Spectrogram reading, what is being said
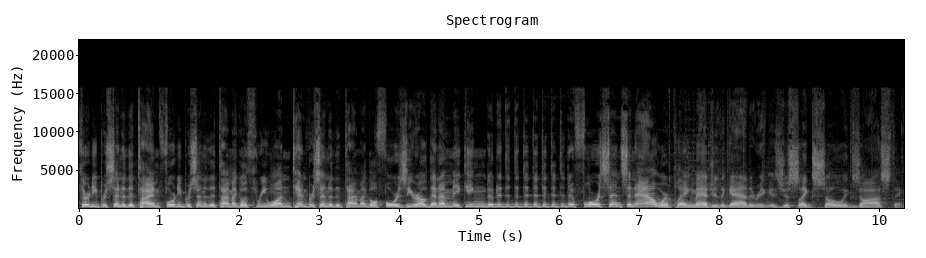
30% of the time, 40% of the time I go 3 1, 10% of the time I go 4 0, then I'm making 4 cents an hour playing Magic the Gathering. It's just like so exhausting.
